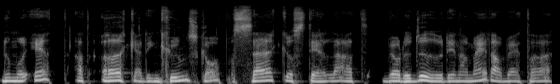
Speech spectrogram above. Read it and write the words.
nummer ett att öka din kunskap och säkerställa att både du och dina medarbetare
